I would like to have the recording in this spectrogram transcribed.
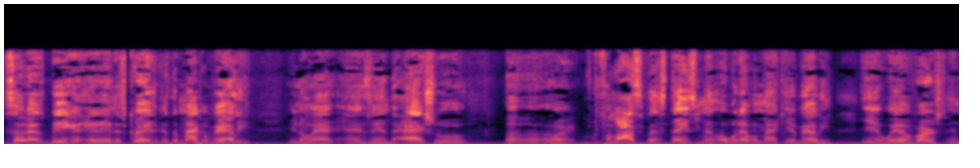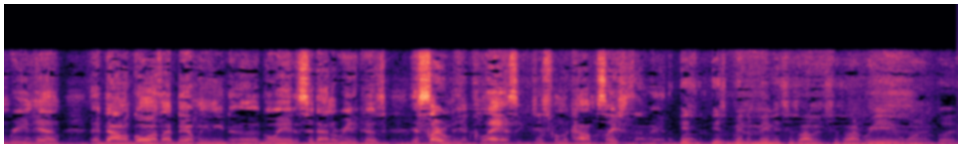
So that's big, and, and it's crazy because the Machiavelli, you know, as, as in the actual uh, uh, right. philosopher and statesman or whatever Machiavelli, yeah, well versed in reading him. That Donald Goines, I definitely need to uh, go ahead and sit down and read it because it's certainly a classic just from the conversations I've had. It's, it. has been a minute since I since I read one, but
